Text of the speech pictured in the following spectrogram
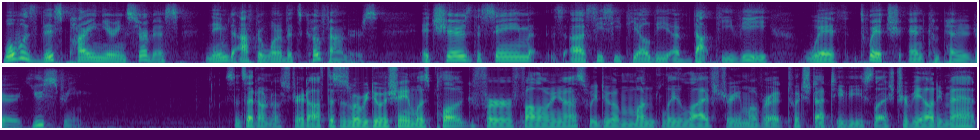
What was this pioneering service named after one of its co founders? It shares the same uh, CCTLD of .tv with Twitch and competitor Ustream. Since I don't know straight off, this is where we do a shameless plug for following us. We do a monthly live stream over at twitch.tv slash trivialitymat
